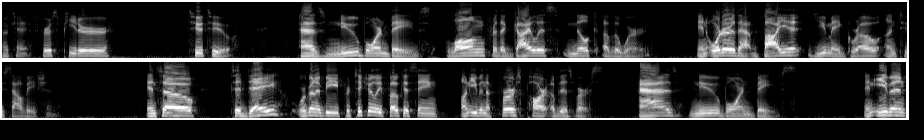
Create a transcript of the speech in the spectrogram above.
Okay, 1 Peter 2 2. As newborn babes, long for the guileless milk of the word, in order that by it you may grow unto salvation. And so today we're going to be particularly focusing on even the first part of this verse as newborn babes. And even,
